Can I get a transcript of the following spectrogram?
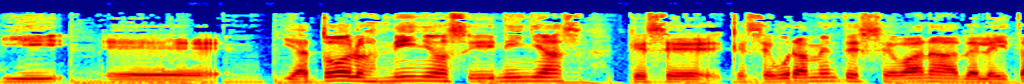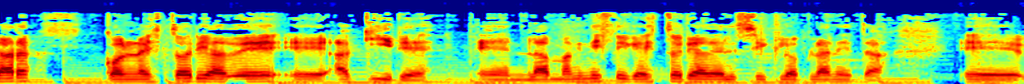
y y a todos los niños y niñas que, se, que seguramente se van a deleitar con la historia de eh, Akire, en la magnífica historia del cicloplaneta. Eh,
